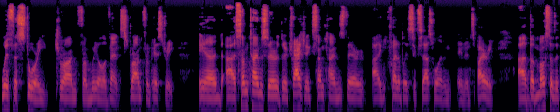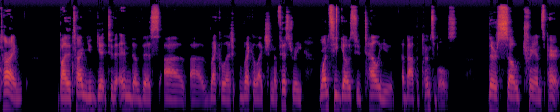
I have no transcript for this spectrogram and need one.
with a story drawn from real events, drawn from history. And uh, sometimes they're they're tragic, sometimes they're uh, incredibly successful and, and inspiring. Uh, but most of the time, by the time you get to the end of this uh, uh, recolle- recollection of history, once he goes to tell you about the principles, they're so transparent.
